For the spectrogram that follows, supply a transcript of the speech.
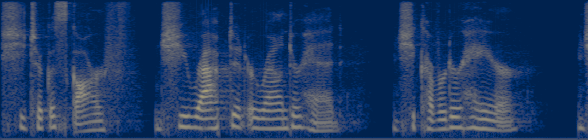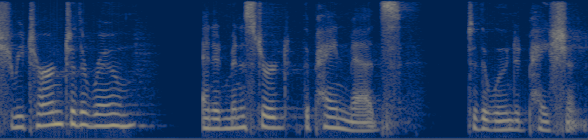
She took a scarf and she wrapped it around her head and she covered her hair and she returned to the room and administered the pain meds to the wounded patient.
